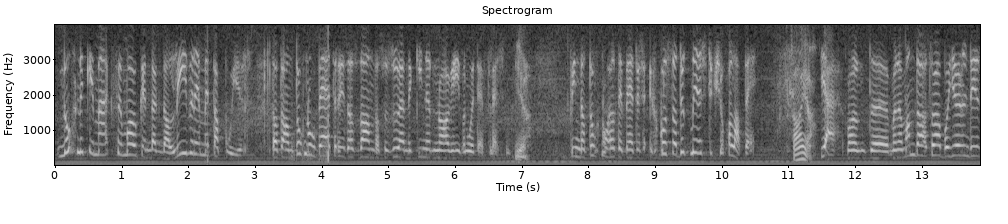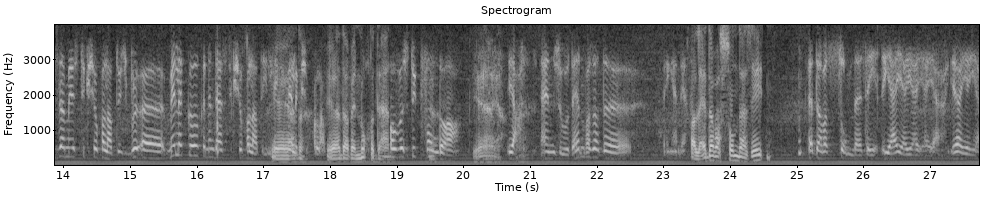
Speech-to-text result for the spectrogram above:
nog een keer maak vermogen en dat ik dat liever in met dat poeier. Dat dan toch nog beter is als dan dat ze zo aan de kinderen nageven met die flessen. Ja. Ik vind dat toch nog altijd beter. Je kost dat ook met een stuk chocolade, hè. Ah ja. Ja, want eh, mijn zou bij jullie deze dat met een stuk chocolade. Dus eh melk koken en daar een stuk chocolade in. Ja, ja, Melkchocolade. ja, dat we nog gedaan. Of een stuk fondant. Ja, ja. Ja, en zo. Dan was dat de dingen. Ja. Allee, dat was zondags eten. Eh, Dat was zondagseten. Ja, ja, ja, ja, ja, ja, ja, ja.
